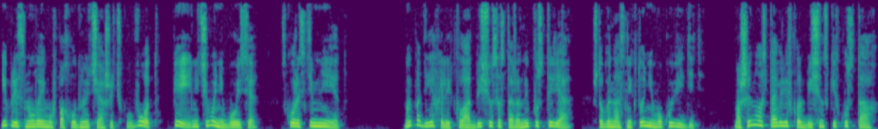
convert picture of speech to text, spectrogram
и плеснула ему в походную чашечку. «Вот, пей, ничего не бойся, скоро стемнеет». Мы подъехали к кладбищу со стороны пустыря, чтобы нас никто не мог увидеть. Машину оставили в кладбищенских кустах.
